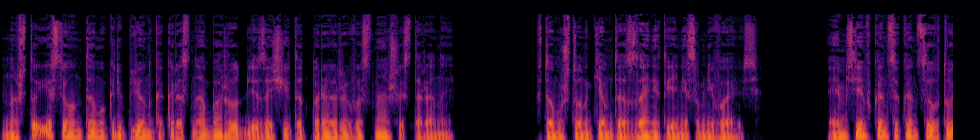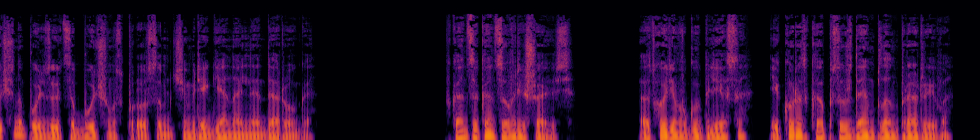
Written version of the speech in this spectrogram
Но что, если он там укреплен как раз наоборот для защиты от прорыва с нашей стороны? В том, что он кем-то занят, я не сомневаюсь. М7 в конце концов точно пользуется большим спросом, чем региональная дорога. В конце концов решаюсь. Отходим вглубь леса и коротко обсуждаем план прорыва.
